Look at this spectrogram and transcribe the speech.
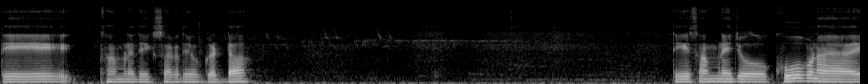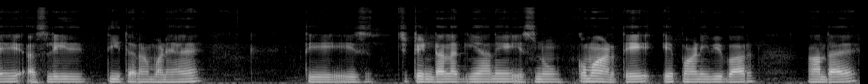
ਤੇ ਸਾਹਮਣੇ ਦੇਖ ਸਕਦੇ ਹੋ ਗੱਡਾ। ਤੇ ਸਾਹਮਣੇ ਜੋ ਖੂਹ ਬਣਾਇਆ ਹੈ ਅਸਲੀ ਦੀ ਤਰ੍ਹਾਂ ਬਣਿਆ ਹੈ ਤੇ ਇਸ ਚ ਟਿੰਡਾਂ ਲੱਗੀਆਂ ਨੇ ਇਸ ਨੂੰ ਘੁਮਾਉਣ ਤੇ ਇਹ ਪਾਣੀ ਵੀ ਬਾਹਰ ਆਂਦਾ ਹੈ।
